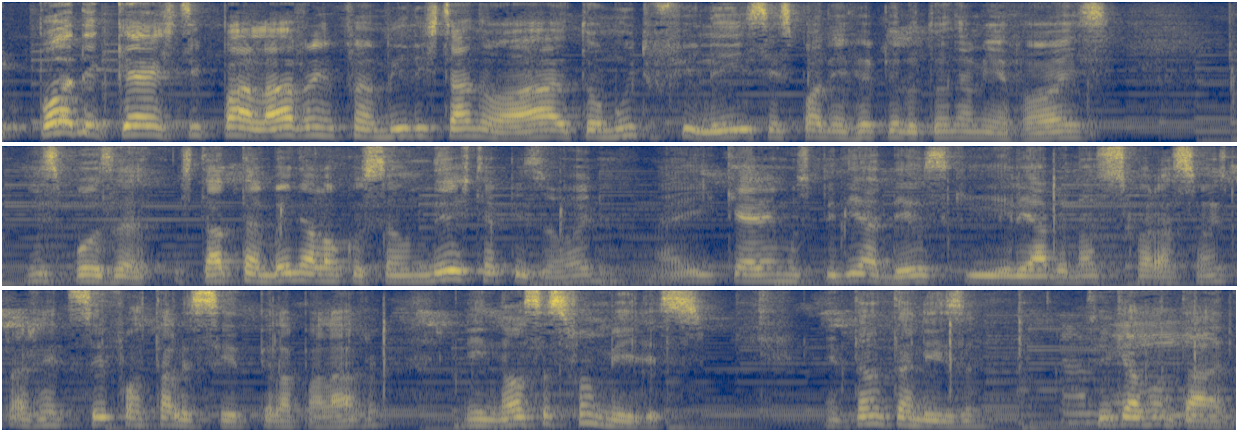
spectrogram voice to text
podcast Palavra em Família está no ar. Eu estou muito feliz, vocês podem ver pelo tom da minha voz. Minha esposa está também na locução neste episódio né? e queremos pedir a Deus que Ele abra nossos corações para a gente ser fortalecido pela palavra em nossas famílias. Então, Tanisa, Amém. fique à vontade.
